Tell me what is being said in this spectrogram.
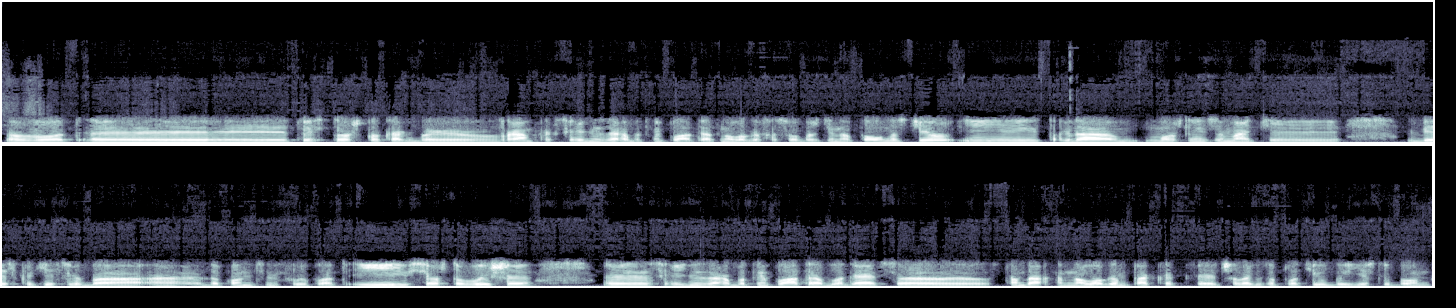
Вот, э, то есть то, что как бы в рамках средней заработной платы от налогов освобождено полностью, и тогда можно изымать э, без каких-либо э, дополнительных выплат. И все, что выше, Э, средней заработной платы облагается стандартным налогом, так как э, человек заплатил бы, если бы он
